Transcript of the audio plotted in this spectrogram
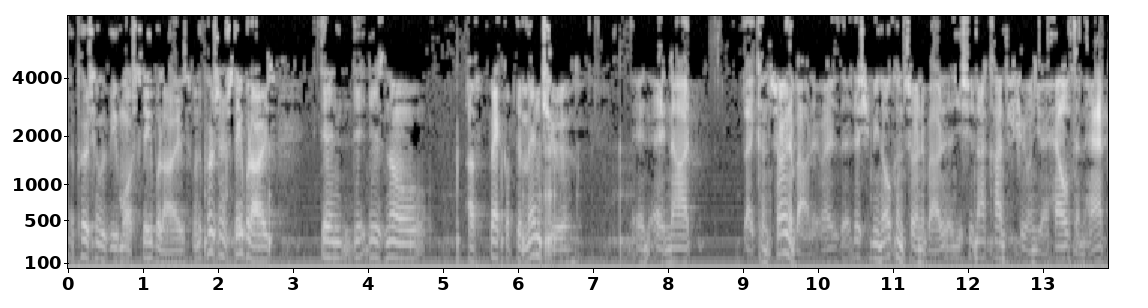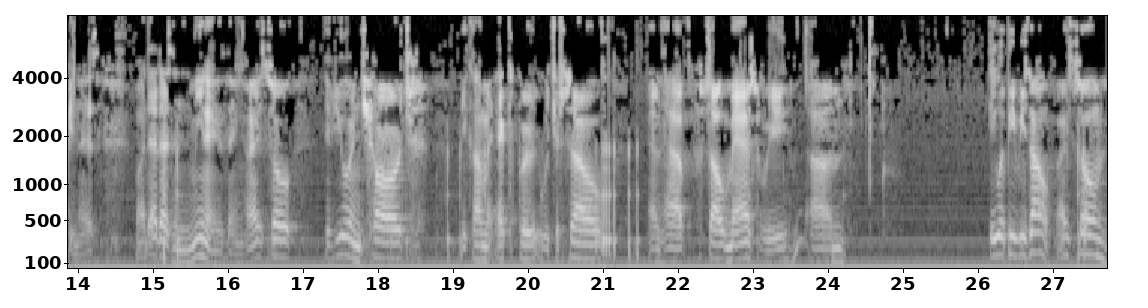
the person would be more stabilized. When the person is stabilized, then th- there's no effect of dementia and, and not like concern about it, right? There should be no concern about it. You should not concentrate on your health and happiness. Well, that doesn't mean anything, right? So if you're in charge, become an expert with yourself, and have self mastery, um, it would be resolved, right? So,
